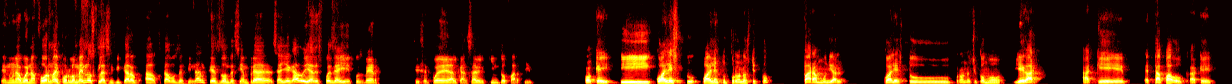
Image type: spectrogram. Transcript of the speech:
en una buena forma y por lo menos clasificar a octavos de final, que es donde siempre se ha llegado, y ya después de ahí, pues ver si se puede alcanzar el quinto partido. Ok, ¿y cuál es tu, cuál es tu pronóstico para Mundial? ¿Cuál es tu pronóstico como llegar? ¿A qué etapa o a qué?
